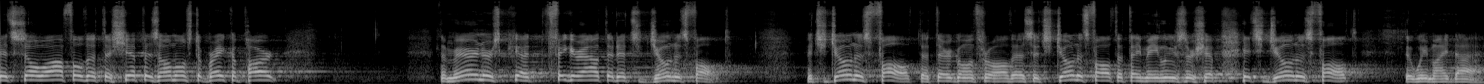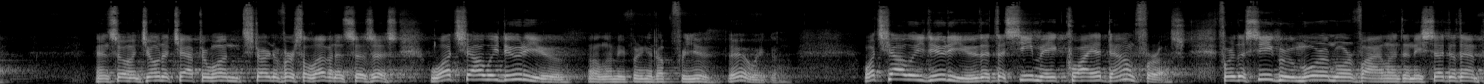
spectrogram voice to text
It's so awful that the ship is almost to break apart. The mariners figure out that it's Jonah's fault. It's Jonah's fault that they're going through all this. It's Jonah's fault that they may lose their ship. It's Jonah's fault that we might die. And so in Jonah chapter 1, starting at verse 11, it says this What shall we do to you? Oh, let me bring it up for you. There we go. What shall we do to you that the sea may quiet down for us? For the sea grew more and more violent, and he said to them,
